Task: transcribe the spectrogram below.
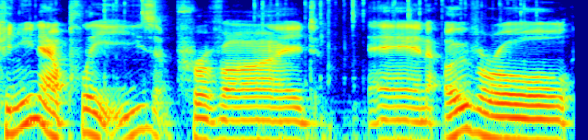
can you now please provide an overall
